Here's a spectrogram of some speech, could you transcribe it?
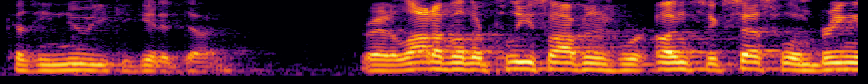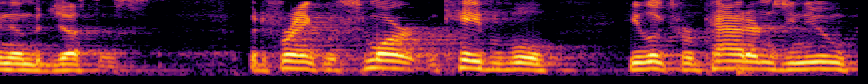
because he knew he could get it done. Right? A lot of other police officers were unsuccessful in bringing them to justice, but Frank was smart and capable. He looked for patterns. He knew.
